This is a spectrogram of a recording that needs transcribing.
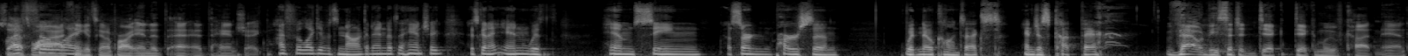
So I that's why I like- think it's gonna probably end at the, at the handshake. I feel like if it's not going to end at the handshake, it's going to end with him seeing a certain person with no context and just cut there. That would be such a dick dick move cut, man.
